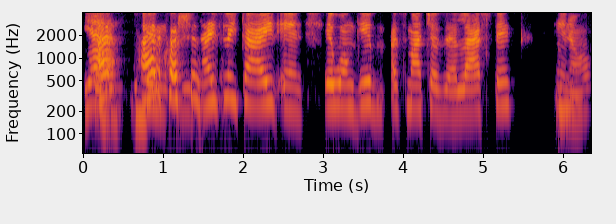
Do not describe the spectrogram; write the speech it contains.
Yeah. You I had a question. Nicely tied and it won't give as much as elastic, you Mhm. know.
